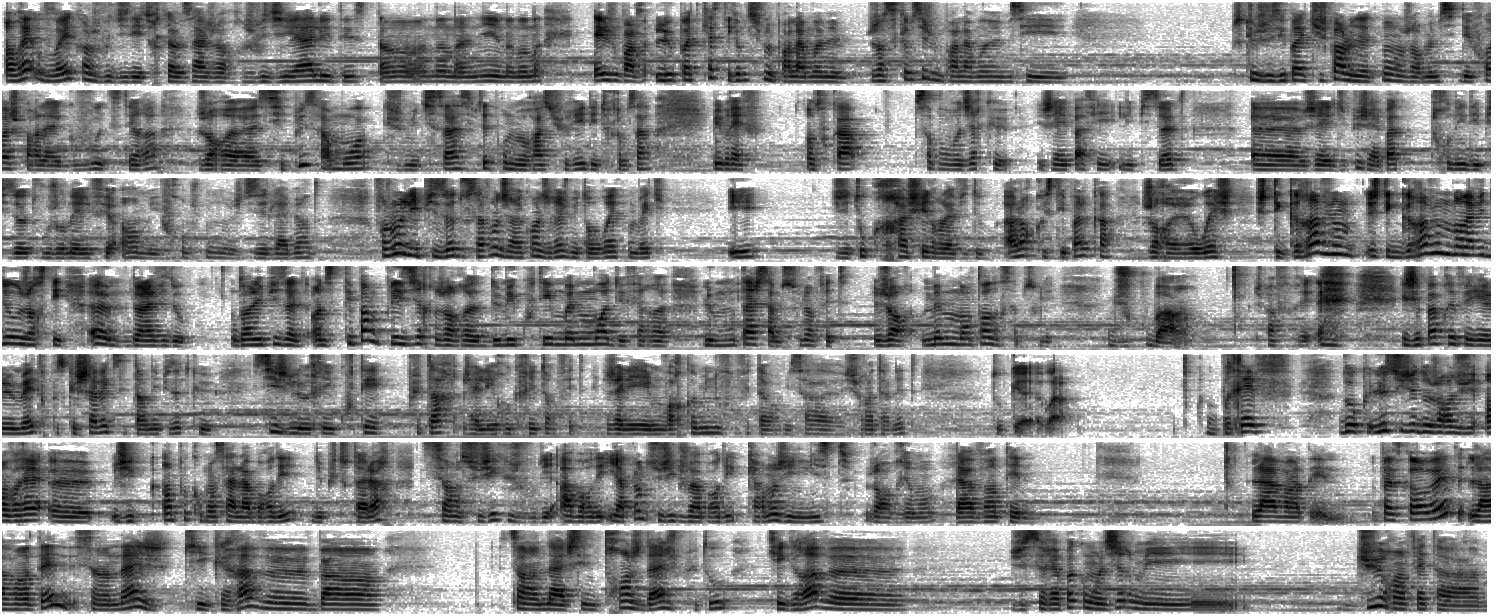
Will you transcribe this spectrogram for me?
En vrai, vous voyez quand je vous dis des trucs comme ça, genre je vous dis ah le destin, nanani, nanana, et je vous parle. Le podcast c'est comme si je me parlais à moi-même. Genre c'est comme si je me parlais à moi-même. C'est parce que je sais pas à qui je parle honnêtement. Genre même si des fois je parle avec vous, etc. Genre euh, c'est plus à moi que je me dis ça. C'est peut-être pour me rassurer, des trucs comme ça. Mais bref, en tout cas, ça pour vous dire que j'avais pas fait l'épisode. Euh, j'avais j'avais pas tourné d'épisode où j'en avais fait un, mais franchement je disais de la merde. Franchement l'épisode, vous savez on dirait quoi On je m'étais embrouillée avec mon mec et j'ai tout craché dans la vidéo. Alors que c'était pas le cas. Genre, euh, wesh, j'étais grave viande, j'étais dans la vidéo. Genre, c'était, euh, dans la vidéo, dans l'épisode. C'était pas un plaisir, genre, euh, de m'écouter, même moi, de faire euh, le montage, ça me saoulait en fait. Genre, même m'entendre, ça me saoulait. Du coup, bah, j'ai pas préféré, le mettre parce que je savais que c'était un épisode que si je le réécoutais plus tard, j'allais regretter en fait. J'allais me voir comme une ouf en fait d'avoir mis ça euh, sur internet. Donc, euh, voilà. Bref, donc le sujet d'aujourd'hui, en vrai, euh, j'ai un peu commencé à l'aborder depuis tout à l'heure. C'est un sujet que je voulais aborder. Il y a plein de sujets que je vais aborder, car moi j'ai une liste, genre vraiment, la vingtaine. La vingtaine. Parce qu'en fait, la vingtaine, c'est un âge qui est grave, ben, c'est un âge, c'est une tranche d'âge plutôt, qui est grave, euh, je saurais pas comment dire, mais dur en fait à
